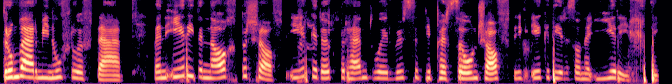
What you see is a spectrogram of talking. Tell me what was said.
Darum wäre mein Aufruf der, wenn ihr in der Nachbarschaft irgendjemanden habt, wo ihr wisst, die Person schafft irgendwie so eine Einrichtung,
